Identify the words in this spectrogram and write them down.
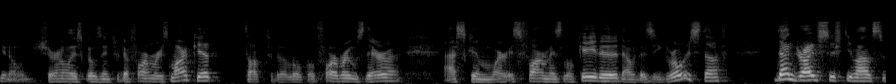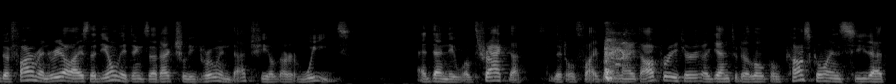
you know journalist goes into the farmers market, talk to the local farmer who's there, ask him where his farm is located, how does he grow his stuff, then drives 50 miles to the farm and realize that the only things that actually grow in that field are weeds. And then they will track that little fly-by-night operator again to the local Costco and see that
